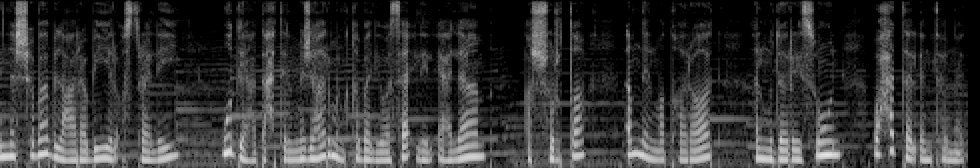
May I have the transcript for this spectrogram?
إن الشباب العربي الأسترالي وضع تحت المجهر من قبل وسائل الإعلام، الشرطة، أمن المطارات، المدرسون وحتى الإنترنت.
